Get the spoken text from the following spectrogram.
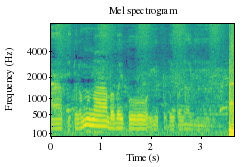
At ito lang muna. Bye-bye po. Ingat po kayo palagi.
